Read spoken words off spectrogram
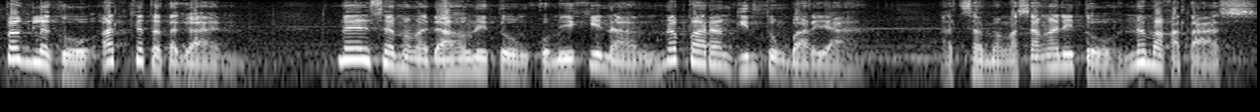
paglago at katatagan dahil sa mga dahon nitong kumikinang na parang gintong barya at sa mga sanga nito na makatas.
